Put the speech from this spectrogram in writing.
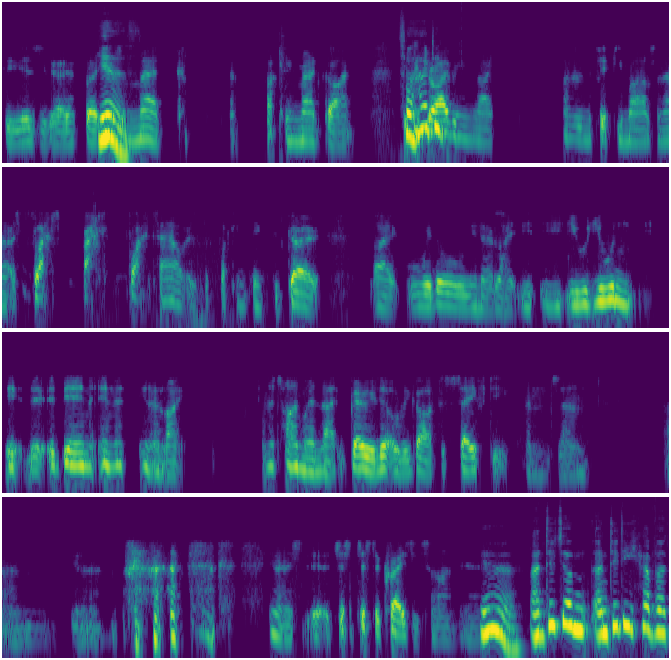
few years ago, but yes. he's a mad, a fucking mad guy. So how driving did... like 150 miles an hour, flat back flat out as the fucking thing could go like with all you know like you you, you wouldn't it, would be in in you know like in a time when like very little regard for safety and um um you know you know it's just just a crazy time yeah. yeah and did um and did he have a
